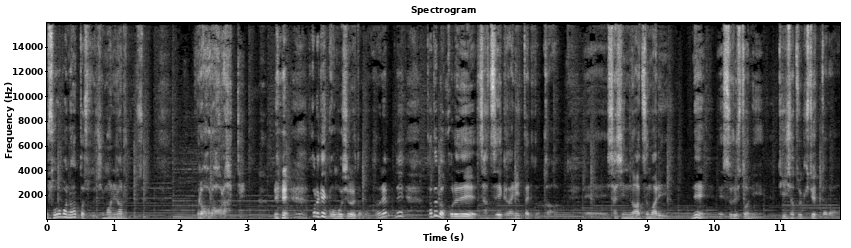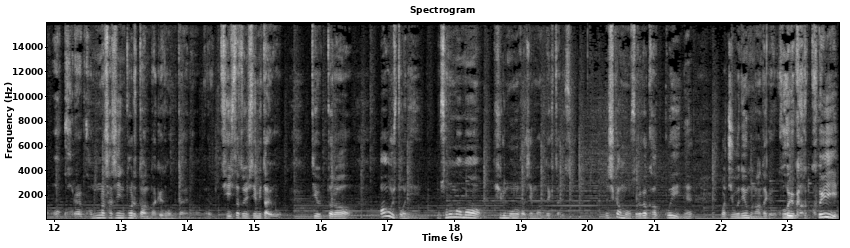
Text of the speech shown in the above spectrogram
うその場にあった人で自慢になるんですよ。ほらほらほらって。で これ結構面白いと思うんですよね。で例えばこれで撮影会に行ったりとか、えー、写真の集まり、ね、する人に T シャツを着てったら「あこれこんな写真撮れたんだけど」みたいな「T シャツにしてみたよ」って言ったら会う人にそのまま着るものが自慢できたりする。でしかもそれがかっこいいね。まあ、自分で言うもなんだけどこういうかっこいい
